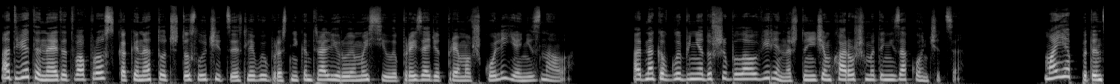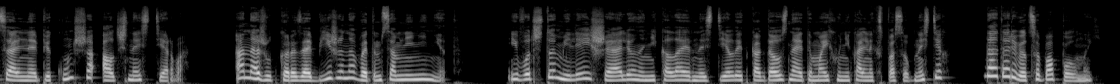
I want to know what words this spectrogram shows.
Ответа на этот вопрос, как и на тот, что случится, если выброс неконтролируемой силы произойдет прямо в школе, я не знала. Однако в глубине души была уверена, что ничем хорошим это не закончится. Моя потенциальная пекунша – алчная стерва. Она жутко разобижена, в этом сомнений нет. И вот что милейшая Алена Николаевна сделает, когда узнает о моих уникальных способностях, да оторвется по полной.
